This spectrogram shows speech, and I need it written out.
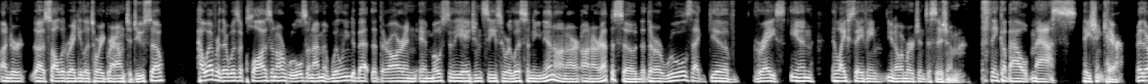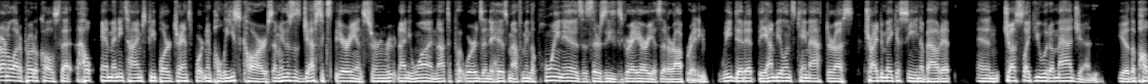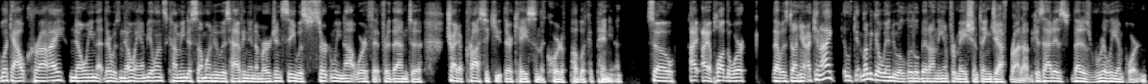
under uh, solid regulatory ground to do so. However, there was a clause in our rules, and I'm willing to bet that there are in, in most of the agencies who are listening in on our on our episode that there are rules that give grace in a life saving, you know, emergent decision. Think about mass patient care there aren't a lot of protocols that help. And many times people are transporting in police cars. I mean, this is Jeff's experience during Route 91, not to put words into his mouth. I mean, the point is, is there's these gray areas that are operating. We did it. The ambulance came after us, tried to make a scene about it. And just like you would imagine, you know, the public outcry, knowing that there was no ambulance coming to someone who was having an emergency was certainly not worth it for them to try to prosecute their case in the court of public opinion. So I, I applaud the work that was done here. Can I let me go into a little bit on the information thing Jeff brought up because that is that is really important.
